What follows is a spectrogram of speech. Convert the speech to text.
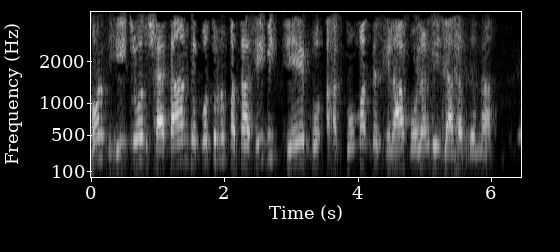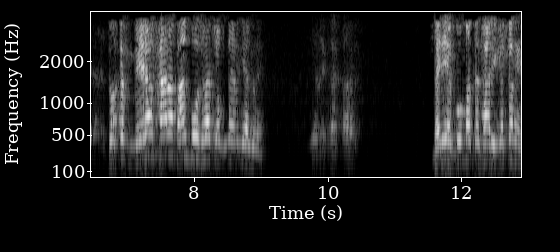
ہوں، ہی چوت شیطان دے پتر نو پتا سی بھی جے حکومت کے خلاف بولن کی اجازت دینا۔ تو میرا سارا بند بوسرا چک دیں گے اگلے۔ میری حکومت ساری کا کرے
